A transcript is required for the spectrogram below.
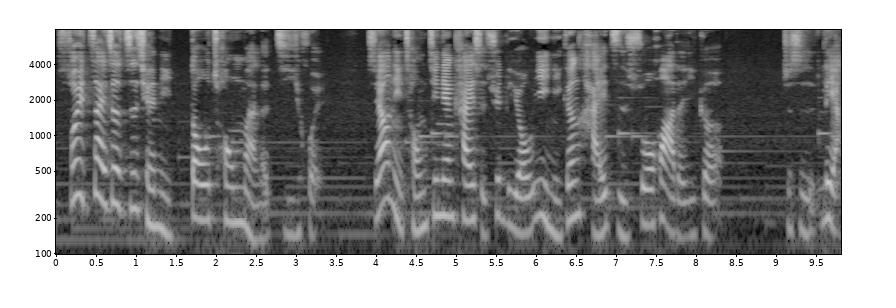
所以在这之前，你都充满了机会。只要你从今天开始去留意你跟孩子说话的一个就是量，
